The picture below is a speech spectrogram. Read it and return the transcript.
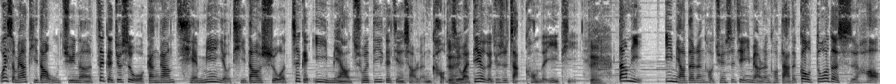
为什么要提到五 G 呢？这个就是我刚刚前面有提到说，这个疫苗除了第一个减少人口之外，第二个就是掌控的议题。对，当你疫苗的人口，全世界疫苗人口打得够多的时候，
